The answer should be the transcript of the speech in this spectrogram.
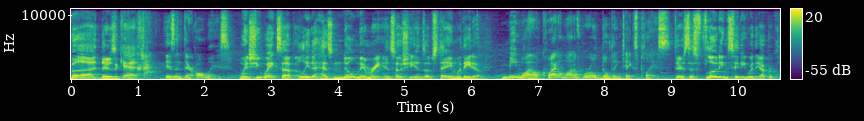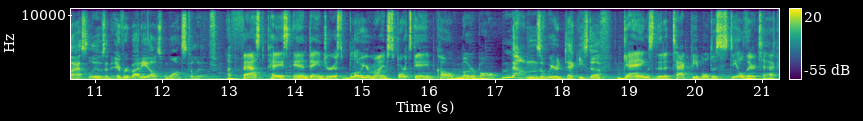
But there's a catch. Isn't there always? When she wakes up, Alita has no memory, and so she ends up staying with Ido. Meanwhile, quite a lot of world building takes place. There's this floating city where the upper class lives and everybody else wants to live. A fast paced and dangerous, blow your mind sports game called Motorball, Mountains of weird techie stuff, gangs that attack people to steal their tech,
